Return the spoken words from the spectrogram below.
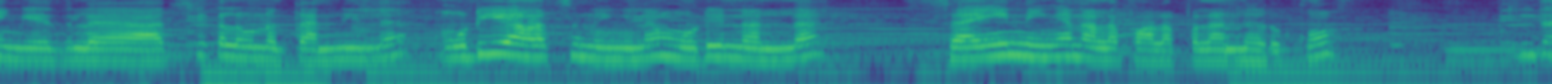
நீங்கள் இதில் அரிசி கழுவுன தண்ணியில் முடி அலசுனீங்கன்னா முடி நல்லா சைனிங்காக நல்லா பளபளன்னு இருக்கும். இந்த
